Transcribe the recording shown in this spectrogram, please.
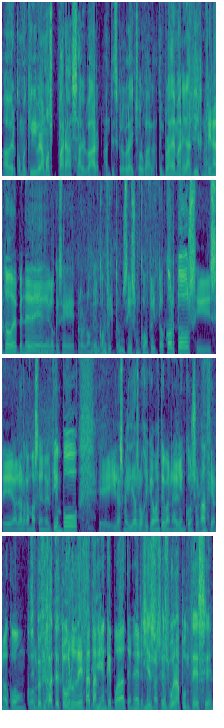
a ver cómo equilibramos para salvar, antes creo que lo ha dicho Olga, la temporada de manera digna. Al final todo depende de, lo que se prolongue el conflicto. Si es un conflicto corto, si se alarga más en el tiempo eh, y las medidas lógicamente van a ir en consonancia ¿no? con, con fíjate tú, crudeza también que pueda tener. Y es, buen apunte ese,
